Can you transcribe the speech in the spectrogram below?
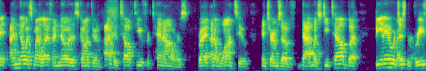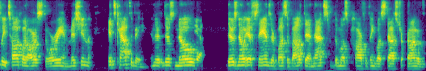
it, I know it's my life. I know it has gone through, and I could talk to you for ten hours, right? I don't want to in terms of that much detail, but being able right. just to briefly talk about our story and mission, it's captivating. And there, there's no yeah. there's no ifs, ands, or buts about that. And that's the most powerful thing about Stash Strong of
